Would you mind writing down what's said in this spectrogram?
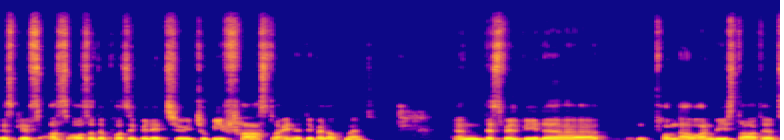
This gives us also the possibility to be faster in the development. And this will be the, from now on, we started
